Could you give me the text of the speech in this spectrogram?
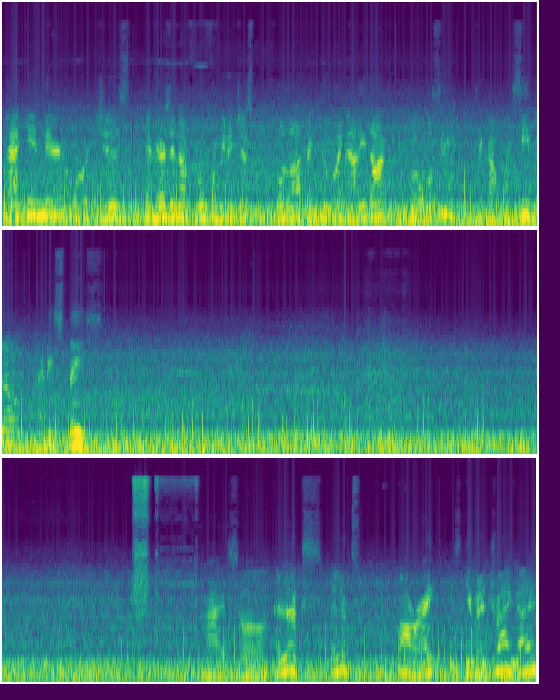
back in there or just if there's enough room for me to just pull up and do an alley dock. But we'll see. Take off my seatbelt. I need space. Alright, so it looks it looks alright. Let's give it a try, guys.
